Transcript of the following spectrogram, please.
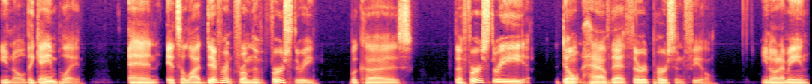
you know, the gameplay, and it's a lot different from the first three because the first three don't have that third person feel. You know what I mean?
